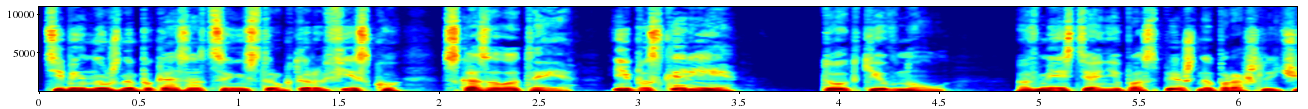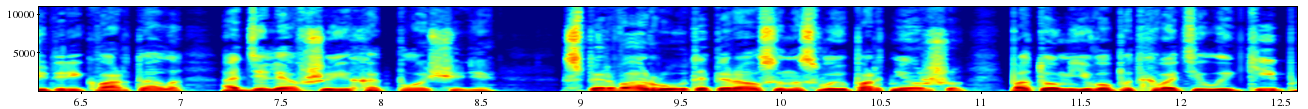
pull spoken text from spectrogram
тебе нужно показаться инструктору Фиску», — сказала Тея. «И поскорее». Тот кивнул. Вместе они поспешно прошли четыре квартала, отделявшие их от площади. Сперва Рут опирался на свою партнершу, потом его подхватил и Кип,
